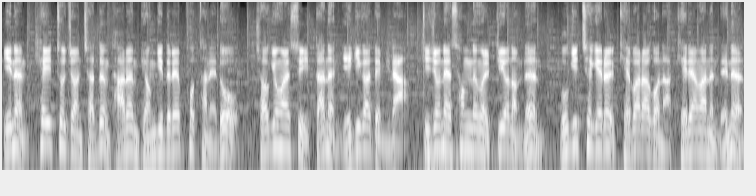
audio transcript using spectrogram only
이는 K2 전차 등 다른 병기들의 포탄에도 적용할 수 있다는 얘기가 됩니다. 기존의 성능을 뛰어넘는 무기 체계를 개발하거나 개량하는 데는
